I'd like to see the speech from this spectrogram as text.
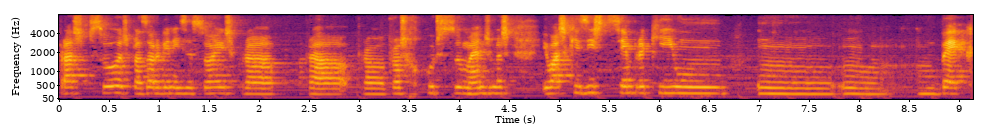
para as pessoas, para as organizações, para para, para, para, os recursos humanos, mas eu acho que existe sempre aqui um, um, um, um back,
